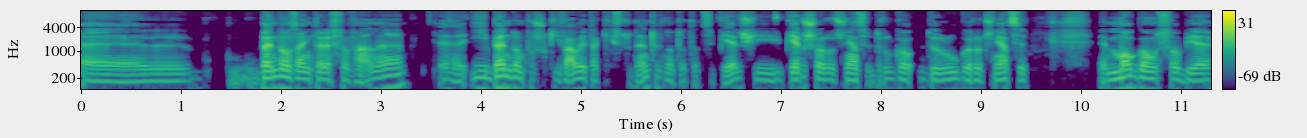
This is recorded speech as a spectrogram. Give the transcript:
e, będą zainteresowane e, i będą poszukiwały takich studentów, no to tacy pierwsi, pierwszoroczniacy, drugo, drugoroczniacy mogą sobie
